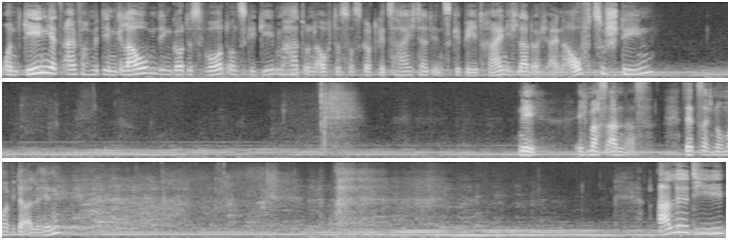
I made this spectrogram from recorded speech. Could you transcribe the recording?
und gehen jetzt einfach mit dem Glauben, den Gottes Wort uns gegeben hat und auch das, was Gott gezeigt hat, ins Gebet rein. Ich lade euch ein, aufzustehen. Nee, ich mach's anders. Setzt euch nochmal wieder alle hin. Alle, die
